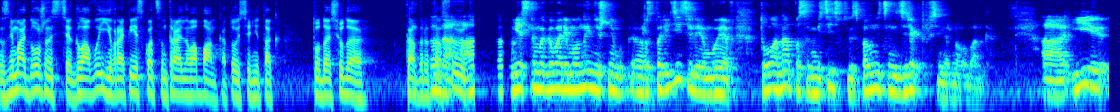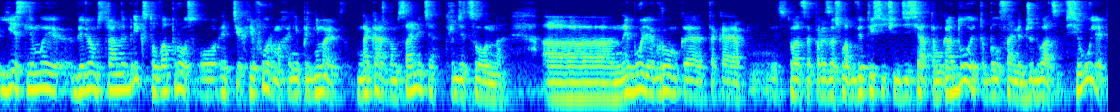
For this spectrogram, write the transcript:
занимает должность главы Европейского центрального банка. То есть они так туда-сюда кадры да, тасуют. Да. Если мы говорим о нынешнем распорядителе МВФ, то она по совместительству исполнительный директор Всемирного банка. А, и если мы берем страны БРИКС, то вопрос о этих реформах они поднимают на каждом саммите традиционно. А, наиболее громкая такая ситуация произошла в 2010 году. Это был саммит G20 в Сеуле,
